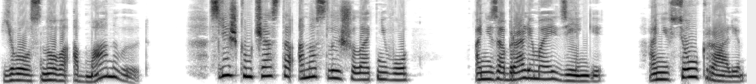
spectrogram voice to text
его снова обманывают. Слишком часто она слышала от него, они забрали мои деньги, они все украли.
